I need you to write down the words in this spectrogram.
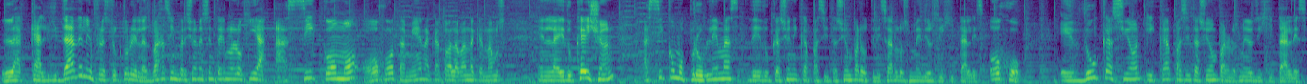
la calidad de la infraestructura y las bajas inversiones en tecnología, así como, ojo, también acá toda la banda que andamos en la education, así como problemas de educación y capacitación para utilizar los medios digitales. Ojo, educación y capacitación para los medios digitales.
